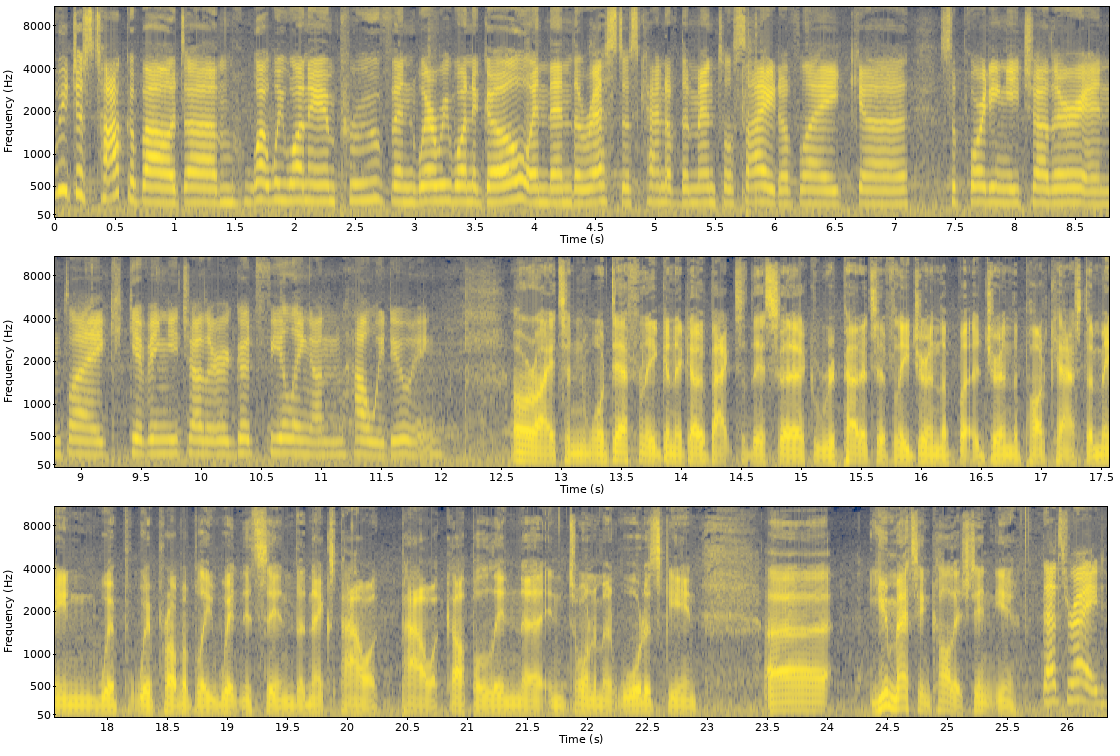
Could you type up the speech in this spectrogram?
we just talk about um, what we want to improve and where we want to go and then the rest is kind of the mental side of like uh, supporting each other and like giving each other a good feeling on how we're doing all right, and we're definitely going to go back to this uh, repetitively during the during the podcast. I mean, we're we're probably witnessing the next power power couple in uh, in tournament water skiing. Uh, you met in college, didn't you? That's right.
